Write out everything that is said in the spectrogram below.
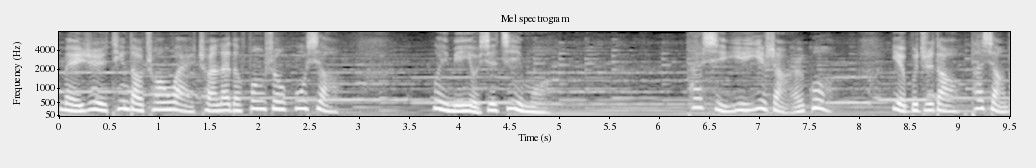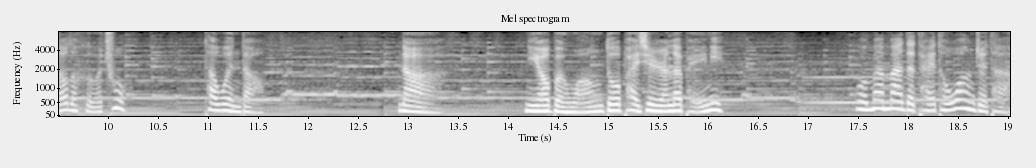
每日听到窗外传来的风声呼啸，未免有些寂寞。”他喜意一闪而过，也不知道他想到了何处。他问道：“那？”你要本王多派些人来陪你。我慢慢的抬头望着他，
